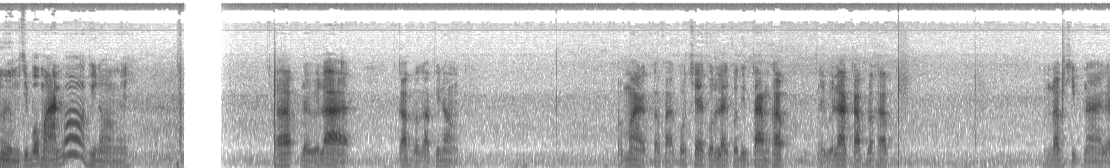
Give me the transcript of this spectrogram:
มือมนสิบ่หมานบ่พี่น้องเลยครับเดี๋ยวเวลากลับแล้วครับพี่น้องเข้ามาก็ฝากกดแชร์กดไลค์กดติดตามครับเดี๋ยวเวลากลับแล้วครับ รับคลิปหน้าก็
